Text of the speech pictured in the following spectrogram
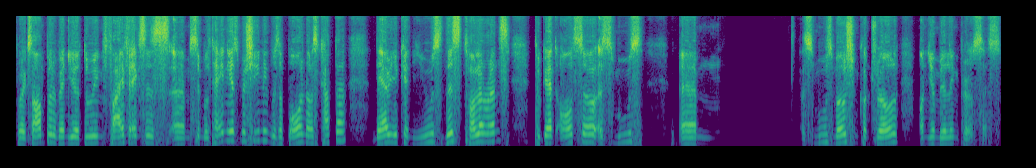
For example, when you're doing five-axis um, simultaneous machining with a ball nose cutter, there you can use this tolerance to get also a smooth um, a smooth motion control on your milling process.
